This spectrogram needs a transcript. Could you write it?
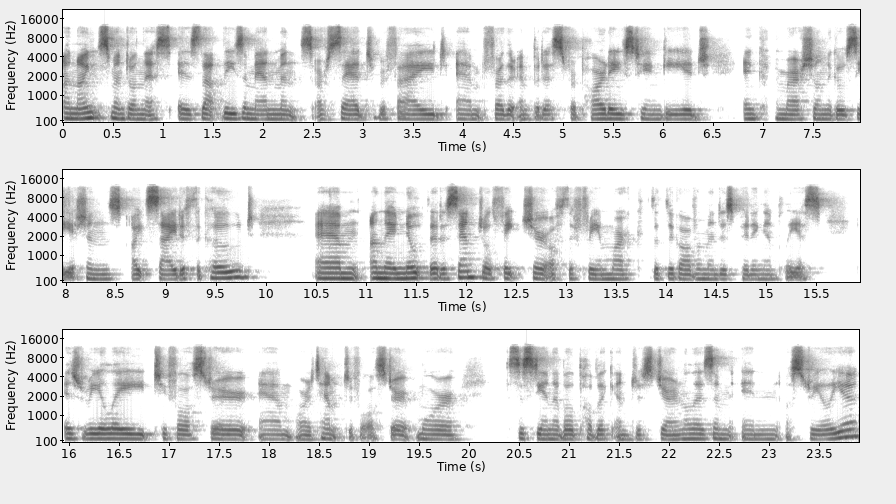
announcement on this is that these amendments are said to provide um, further impetus for parties to engage in commercial negotiations outside of the code. Um, and they note that a central feature of the framework that the government is putting in place is really to foster um, or attempt to foster more sustainable public interest journalism in Australia.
